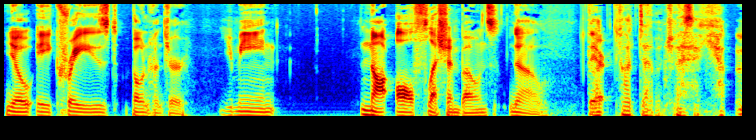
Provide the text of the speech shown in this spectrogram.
you know a crazed bone hunter. You mean not all flesh and bones? No, There- God, God damn it, Jesse. Yeah,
